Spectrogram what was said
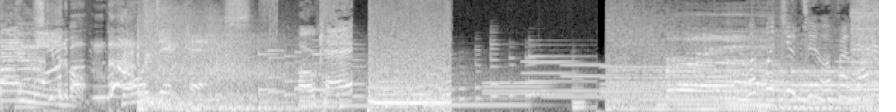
send me your dick pics. Okay? What would you do if I water?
